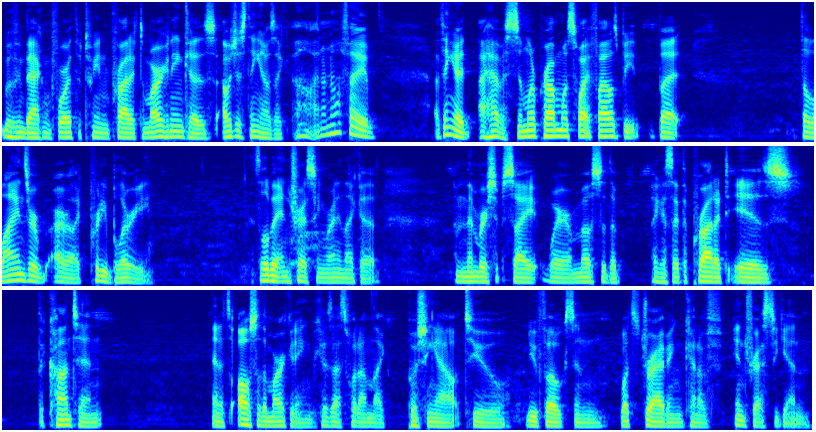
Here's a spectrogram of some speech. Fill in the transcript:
moving back and forth between product and marketing because I was just thinking I was like, oh, I don't know if I, I think I, I have a similar problem with swipe files, but but the lines are are like pretty blurry it's a little bit interesting running like a, a membership site where most of the I guess like the product is the content and it's also the marketing because that's what I'm like pushing out to new folks and what's driving kind of interest again.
